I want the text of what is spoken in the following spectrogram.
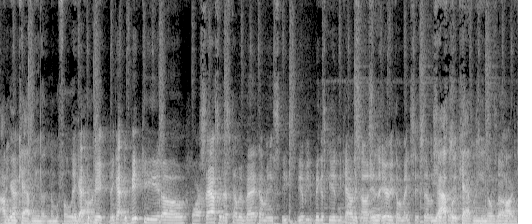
I they got, Kathleen up to number four. they got the big. They got the big kid, uh, Sasser, that's coming back. I mean, he, he'll be the biggest kid in the county, uh, in the area, coming back six seven. Yeah, I put eight. Kathleen over So- Hardee.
